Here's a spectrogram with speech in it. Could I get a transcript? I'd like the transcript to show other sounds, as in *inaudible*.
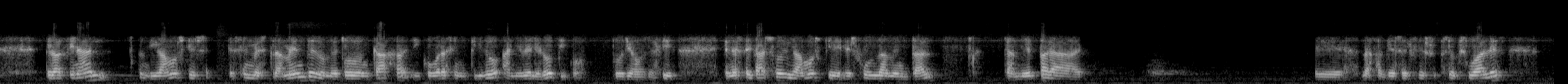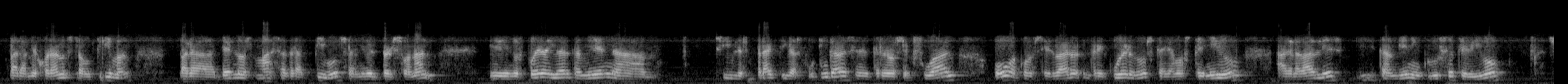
pero al final, digamos que es, es en nuestra mente donde todo encaja y cobra sentido a nivel erótico, podríamos decir. En este caso, digamos que es fundamental también para eh, las fantasías sex- sexuales para mejorar nuestra autoestima, para vernos más atractivos a nivel personal. Eh, nos pueden ayudar también a posibles prácticas futuras en el terreno sexual o a conservar recuerdos que hayamos tenido agradables y también incluso, te digo,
